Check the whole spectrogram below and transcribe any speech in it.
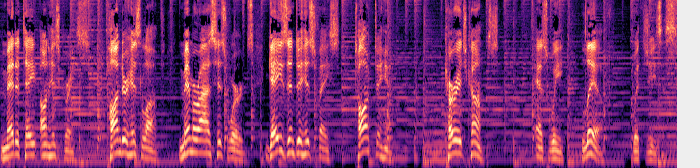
Meditate on His grace. Ponder His love. Memorize His words. Gaze into His face. Talk to Him Courage comes as we live with Jesus.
